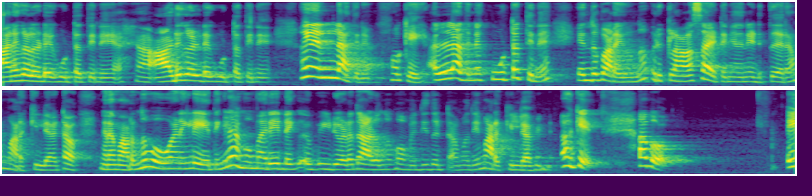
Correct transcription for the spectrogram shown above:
ആനകളുടെ കൂട്ടത്തിന് ആടുകളുടെ കൂട്ടത്തിന് അങ്ങനെ എല്ലാത്തിനും. ഓക്കെ എല്ലാത്തിന്റെ കൂട്ടത്തിന് എന്ത് പറയുമെന്ന് ഒരു ക്ലാസ് ആയിട്ട് ഞാൻ എടുത്തു തരാൻ മറക്കില്ല കേട്ടോ. അങ്ങനെ മറന്നു പോവുകയാണെങ്കിൽ ഏതെങ്കിലും അമ്മമാരെ എന്റെ വീഡിയോയുടെ താഴെ ഒന്ന് കോമെന്റ് ചെയ്ത് ഇട്ടാൽ മതി. മറക്കില്ല പിന്നെ. ഓക്കെ അപ്പോൾ ഈ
